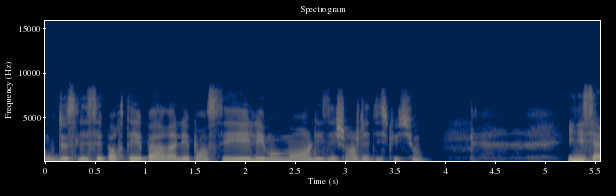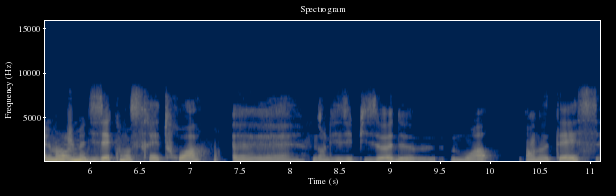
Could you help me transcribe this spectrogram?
ou de se laisser porter par les pensées, les moments, les échanges, les discussions. Initialement, je me disais qu'on serait trois euh, dans les épisodes, euh, moi en hôtesse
